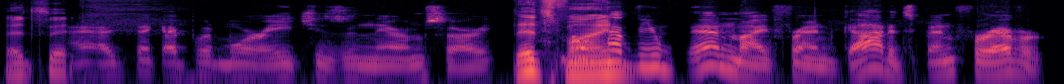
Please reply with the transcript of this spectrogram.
That's it. I, I think I put more H's in there. I'm sorry. That's fine. How have you been, my friend? God, it's been forever.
